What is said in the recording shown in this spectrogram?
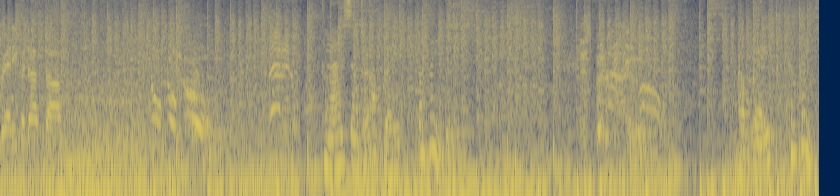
Ready for dust-off. Go, go, go! Command center upgrade complete. This better be good. Upgrade complete.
